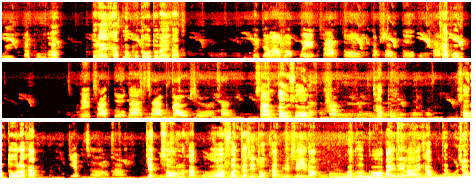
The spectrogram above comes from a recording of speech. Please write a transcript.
อุ้ยครับผมเอ้าตัวไหนครับน้องพุทโธตัวไหนครับ เพิ่นจะมาบอกเลขสามตัวกับสองตัวผมครับ ครับผมเลขสามตัวกับสามเก้าสองครับ สามเก้าสองครับ ครับผมสองตัวเหรอครับ เจ็ดสองครับเจ็ดสองนะครับโอ้ฝนกับสิตกครับเอฟซีเนาะขอโทษขออภัยหลายๆครับท่านผู้ชม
